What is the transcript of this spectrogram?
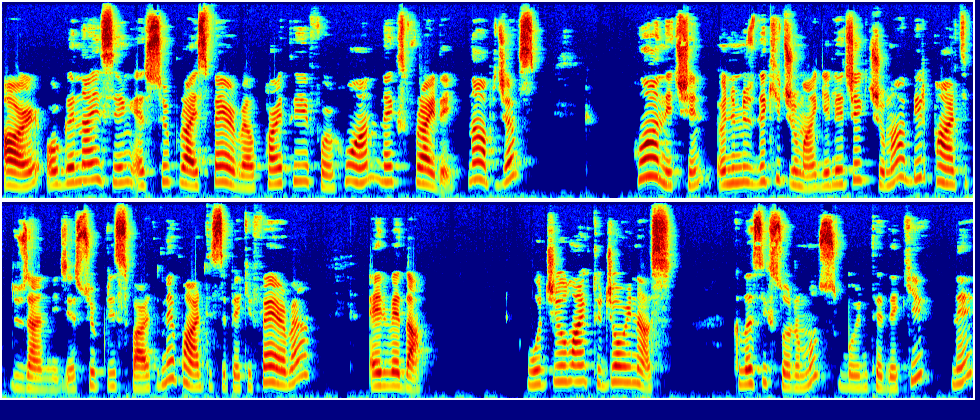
are organizing a surprise farewell party for Juan next Friday. Ne yapacağız? Juan için önümüzdeki cuma, gelecek cuma bir parti düzenleyeceğiz. Sürpriz parti. Ne partisi peki? Farewell. Elveda. Would you like to join us? Klasik sorumuz bu ünitedeki ne?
